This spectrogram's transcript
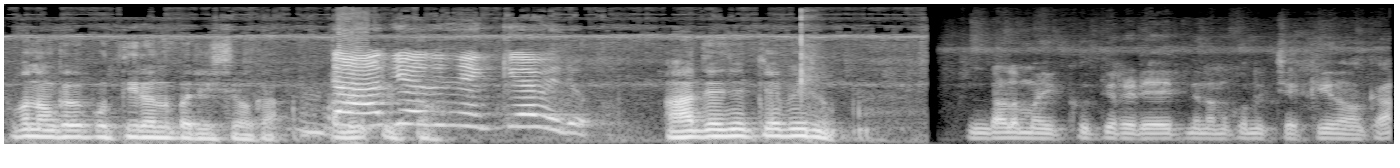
അപ്പോൾ നമുക്കത് കുത്തിയിലൊന്ന് പരീക്ഷിച്ച് നോക്കാം. ആദ്യം ഞെക്കിയാൽ വരും. എന്താണ് മൈക്കുത്തി റെഡി ആയിട്ട് നമുക്കൊന്ന് ചെക്ക് ചെയ്ത് നോക്കാം.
